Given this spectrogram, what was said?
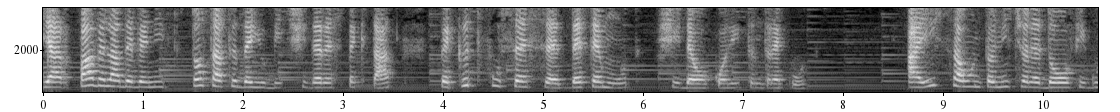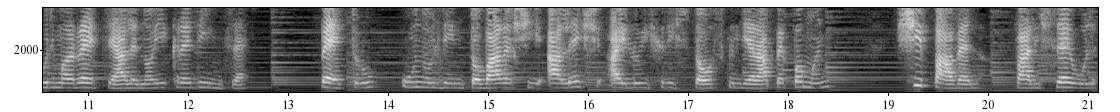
iar Pavel a devenit tot atât de iubit și de respectat pe cât fusese de temut și de ocolit în trecut. Aici s-au întâlnit cele două figuri mărețe ale noii credințe. Petru, unul din tovarășii aleși ai lui Hristos când era pe pământ, și Pavel, fariseul,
